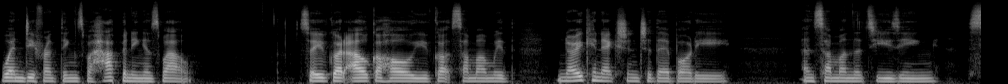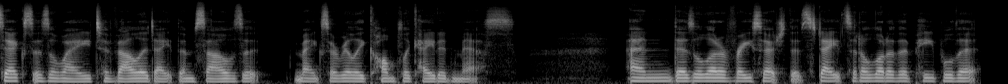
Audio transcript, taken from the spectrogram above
When different things were happening as well. So you've got alcohol, you've got someone with no connection to their body, and someone that's using sex as a way to validate themselves. It makes a really complicated mess. And there's a lot of research that states that a lot of the people that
